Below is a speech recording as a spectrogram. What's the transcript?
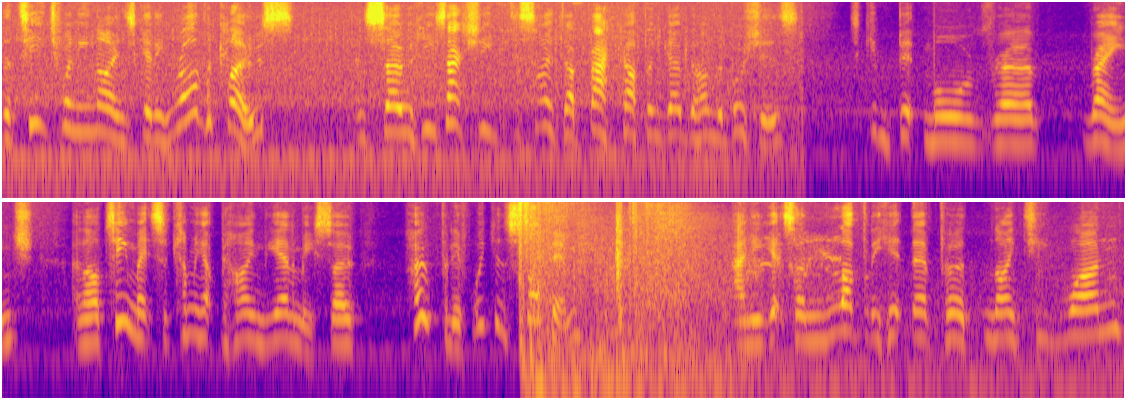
the T29 is getting rather close, and so he's actually decided to back up and go behind the bushes to give a bit more uh, range. And our teammates are coming up behind the enemy. So hopefully, if we can stop him, and he gets a lovely hit there for 91,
